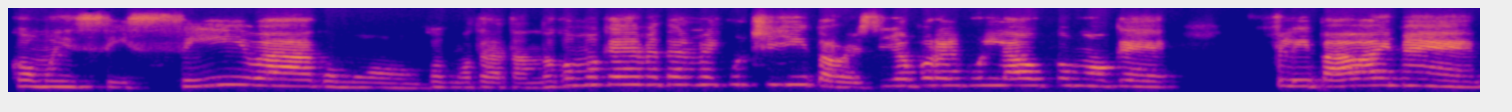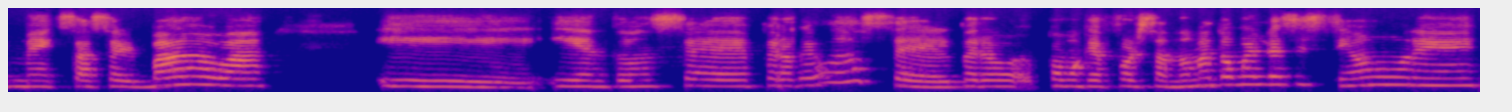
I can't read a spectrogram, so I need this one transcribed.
como incisiva, como, como tratando como que de meterme el cuchillito, a ver si yo por algún lado como que flipaba y me, me exacerbaba. Y, y, entonces, ¿pero qué vas a hacer? Pero como que forzándome a tomar decisiones,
